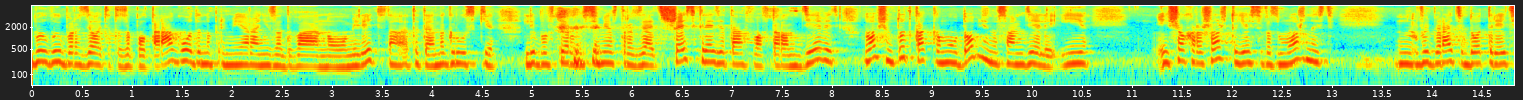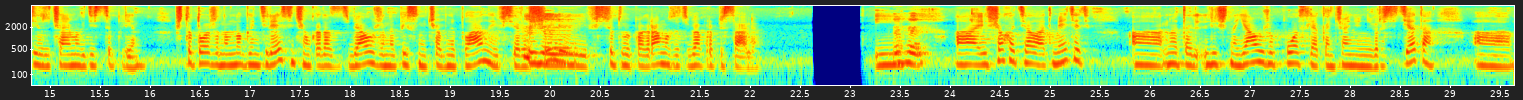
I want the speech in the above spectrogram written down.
был выбор сделать это за полтора года, например, а не за два, но умереть от этой нагрузки. Либо в первый семестр взять 6 кредитов, во втором 9. Ну, в общем, тут как кому удобнее на самом деле. И еще хорошо, что есть возможность выбирать до трети изучаемых дисциплин, что тоже намного интереснее, чем когда за тебя уже написан учебный план, и все решили, угу. и всю твою программу за тебя прописали. И угу. а, еще хотела отметить, а, ну это лично я уже после окончания университета, а,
